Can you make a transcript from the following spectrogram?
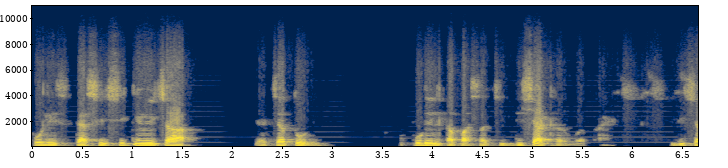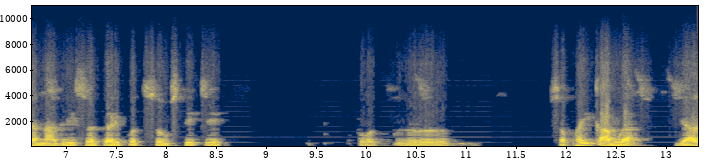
पोलीस त्या सीसीटीव्हीच्या याच्यातून पुढील तपासाची दिशा ठरवत आहे. दिशा नागरी सहकारी पतसंस्थेचे सफाई कामगार ज्या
